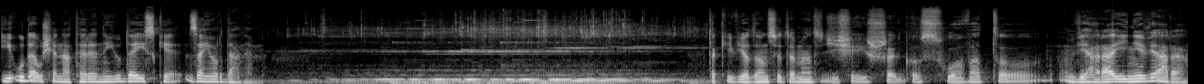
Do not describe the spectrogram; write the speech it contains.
i udał się na tereny judejskie za Jordanem. Taki wiodący temat dzisiejszego słowa to wiara i niewiara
